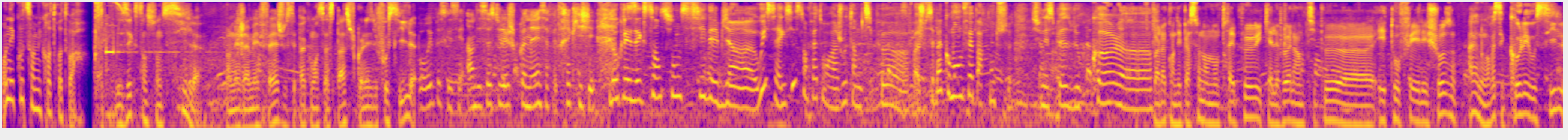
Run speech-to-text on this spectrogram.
On écoute son micro-trottoir. Des extensions de cils, j'en ai jamais fait, je sais pas comment ça se passe, je connais les fossiles. Oui, parce que c'est un des seuls styles que je connais, ça fait très cliché. Donc les extensions de style, eh bien euh, oui, ça existe en fait. On rajoute un petit peu. euh, je sais pas comment on le fait par contre. C'est une espèce de colle. euh, Voilà, quand des personnes en ont très peu et qu'elles veulent un petit peu euh, étoffer les choses. Ah, donc en fait c'est collé aux cils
